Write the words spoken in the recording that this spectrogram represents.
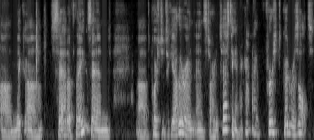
a, a, set of things and uh, pushed it together and, and started testing it. I got my first good results.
